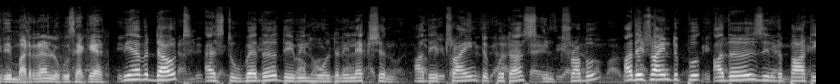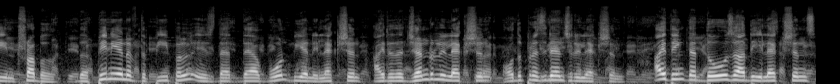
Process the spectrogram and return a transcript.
We have a doubt as to whether they will hold an election. Are they trying to put us in trouble? Are they trying to put others in the party in trouble? The opinion of the people is that there won't be an election, either the general election or the presidential election. I think that those are the elections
